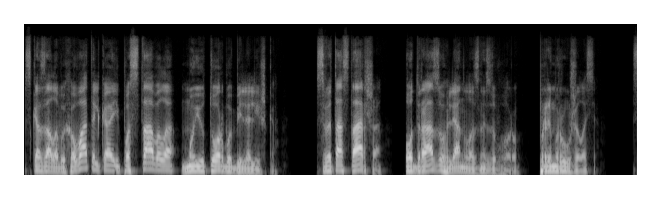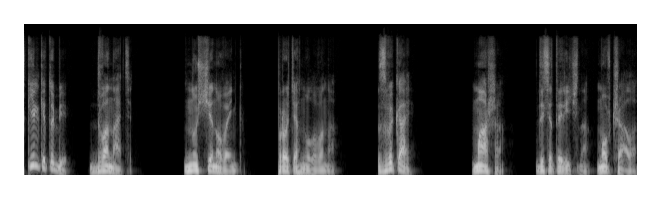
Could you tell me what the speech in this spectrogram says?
сказала вихователька і поставила мою торбу біля ліжка. Свята старша одразу глянула знизу вгору, примружилася. Скільки тобі? Дванадцять. Ну, ще новенька, протягнула вона. Звикай. Маша, десятирічна, мовчала,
